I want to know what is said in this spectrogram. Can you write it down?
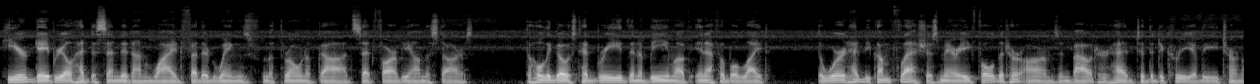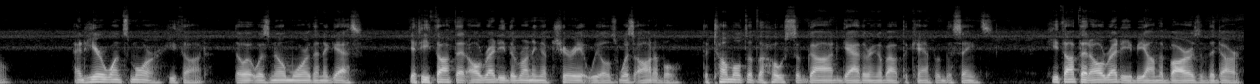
Here, Gabriel had descended on wide feathered wings from the throne of God set far beyond the stars. The Holy Ghost had breathed in a beam of ineffable light. The Word had become flesh as Mary folded her arms and bowed her head to the decree of the Eternal. And here once more, he thought, though it was no more than a guess, Yet he thought that already the running of chariot wheels was audible, the tumult of the hosts of God gathering about the camp of the saints. He thought that already beyond the bars of the dark,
